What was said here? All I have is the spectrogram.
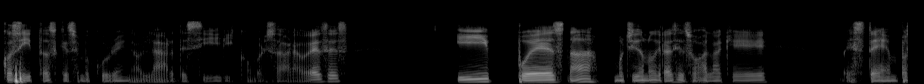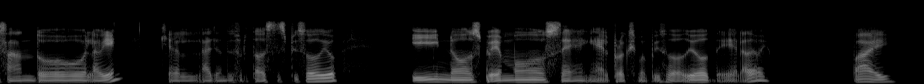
cositas que se me ocurren hablar, decir y conversar a veces. Y pues nada, muchísimas gracias. Ojalá que estén pasándola bien, que hayan disfrutado este episodio y nos vemos en el próximo episodio de la de hoy. Bye.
